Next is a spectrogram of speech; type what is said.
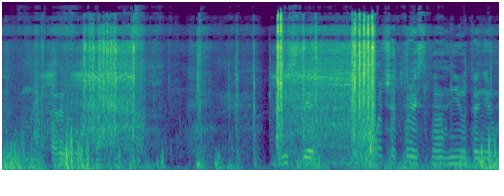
воно і перекрутиться. 200, хоче 300 ньютонів.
